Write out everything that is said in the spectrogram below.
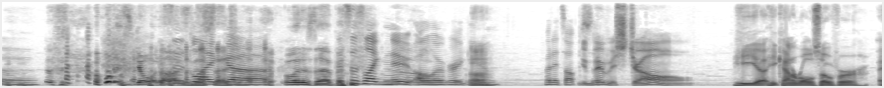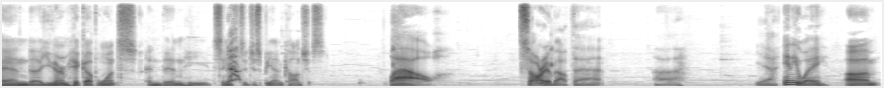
What's going on? This is in like session? uh, what is happening? this is like Newt all over again, but it's You're very strong. he uh, he kind of rolls over, and uh, you hear him hiccup once, and then he seems to just be unconscious. Wow. Sorry about that. Uh, yeah. Anyway, um,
